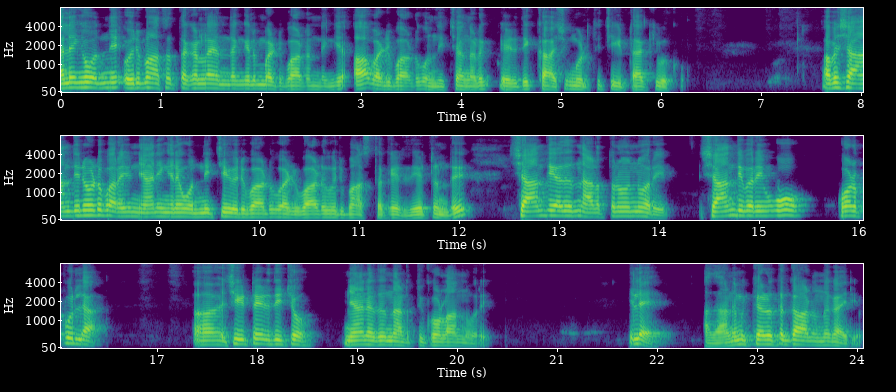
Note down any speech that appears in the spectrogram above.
അല്ലെങ്കിൽ ഒന്ന് ഒരു മാസത്തേക്കുള്ള എന്തെങ്കിലും വഴിപാടുണ്ടെങ്കിൽ ആ വഴിപാട് ഒന്നിച്ച് അങ്ങോട്ട് എഴുതി കാശും കൊടുത്ത് ചീട്ടാക്കി വെക്കും. അപ്പൊ ശാന്തിനോട് പറയും ഞാൻ ഇങ്ങനെ ഒന്നിച്ച് ഒരുപാട് വഴിപാട് ഒരു മാസത്തൊക്കെ എഴുതിയിട്ടുണ്ട്. ശാന്തി അത് നടത്തണമെന്ന് പറയും. ശാന്തി പറയും ഓ കുഴപ്പമില്ല. ചീട്ട് എഴുതിച്ചോ. ഞാനത് നടത്തിക്കോളാം എന്ന് പറയും. ഇല്ലേ? അതാണ് മിക്കയിടത്തും കാണുന്ന കാര്യം.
